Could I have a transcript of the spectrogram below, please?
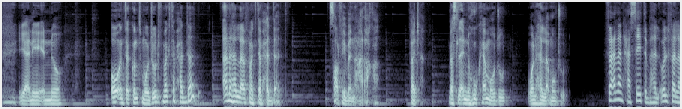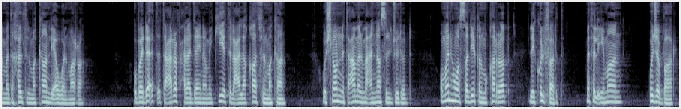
يعني إنه أو أنت كنت موجود في مكتب حداد؟ أنا هلا في مكتب حداد. صار في بيننا علاقة. فجأة. بس لأنه هو كان موجود وأنا هلا موجود. فعلا حسيت بهالألفة لما دخلت المكان لأول مرة. وبدأت أتعرف على ديناميكية العلاقات في المكان. وشلون نتعامل مع الناس الجدد. ومن هو الصديق المقرب لكل فرد مثل إيمان وجبار.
